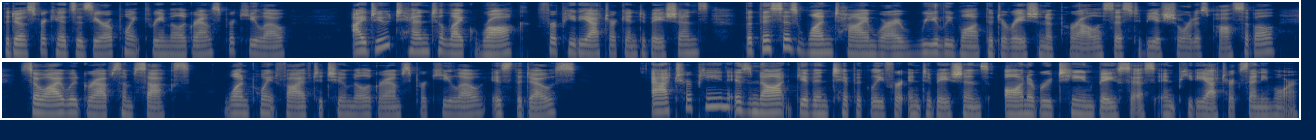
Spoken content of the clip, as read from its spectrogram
The dose for kids is 0.3 milligrams per kilo. I do tend to like rock for pediatric intubations, but this is one time where I really want the duration of paralysis to be as short as possible. So I would grab some sucks. 1.5 to 2 milligrams per kilo is the dose. Atropine is not given typically for intubations on a routine basis in pediatrics anymore.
